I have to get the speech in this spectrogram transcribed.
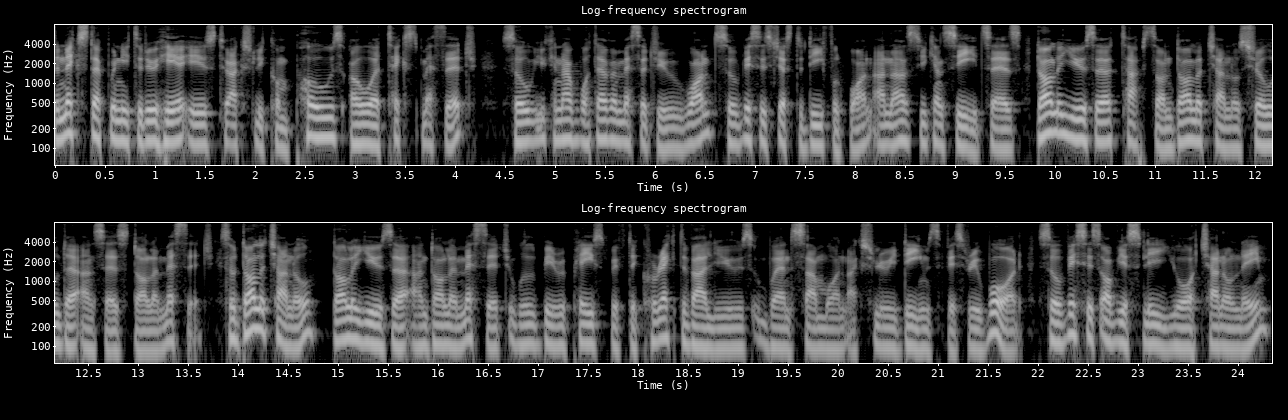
The next step we need to do here is to actually compose our text message. So you can have whatever message you want. So this is just the default one. And as you can see, it says dollar user taps on dollar channel's shoulder and says dollar message. So dollar channel, dollar user and dollar message will be replaced with the correct values when someone actually redeems this reward. So this is obviously your channel name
